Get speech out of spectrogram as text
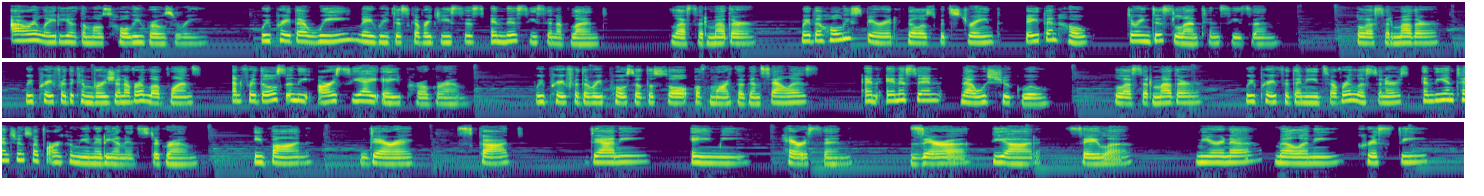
Our Lady of the Most Holy Rosary, we pray that we may rediscover Jesus in this season of Lent. Blessed Mother, may the Holy Spirit fill us with strength, faith, and hope during this Lenten season. Blessed Mother, we pray for the conversion of our loved ones and for those in the RCIA program. We pray for the repose of the soul of Martha Gonzalez and innocent Nwachukwu. Blessed Mother, we pray for the needs of our listeners and the intentions of our community on Instagram. Yvonne, Derek, Scott, Danny, Amy, Harrison, Zara, Diad, Zayla, Myrna, Melanie, Christy,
